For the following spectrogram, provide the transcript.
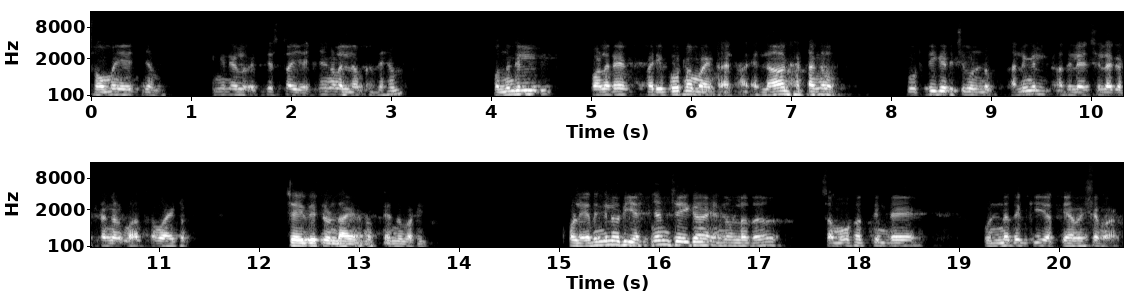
സോമയജ്ഞം ഇങ്ങനെയുള്ള വ്യത്യസ്ത യജ്ഞങ്ങളെല്ലാം അദ്ദേഹം ഒന്നുകിൽ വളരെ പരിപൂർണമായിട്ട് എല്ലാ ഘട്ടങ്ങളും പൂർത്തീകരിച്ചുകൊണ്ടും അല്ലെങ്കിൽ അതിലെ ചില ഘട്ടങ്ങൾ മാത്രമായിട്ടും ചെയ്തിട്ടുണ്ടായിരുന്നു എന്ന് പറയും. അപ്പോൾ ഏതെങ്കിലും ഒരു യജ്ഞം ചെയ്യുക എന്നുള്ളത് സമൂഹത്തിന്റെ ഉന്നതിക്ക് അത്യാവശ്യമാണ്.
